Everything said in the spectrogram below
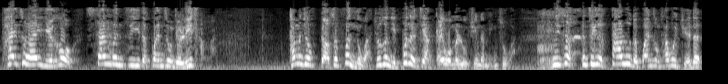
拍出来以后，三分之一的观众就离场了。他们就表示愤怒啊，就说你不能这样改我们鲁迅的名著啊！你这 这个大陆的观众他会觉得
